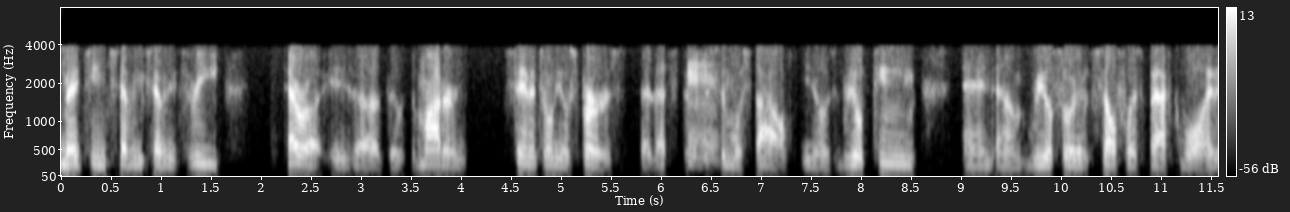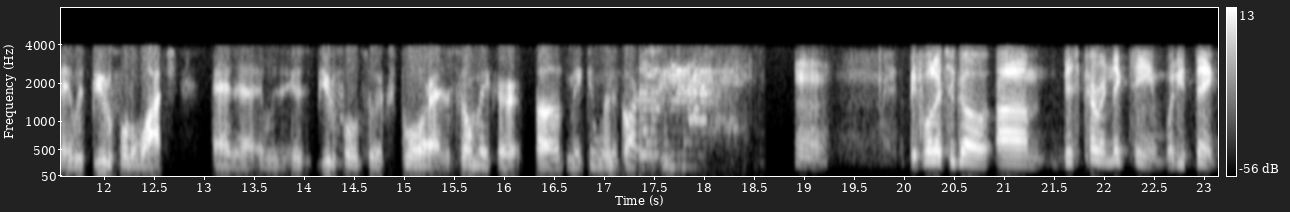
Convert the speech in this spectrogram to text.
1970-73 era is uh the, the modern San Antonio Spurs that that's the, Mhm. the similar style you know it's a real team and um, real sort of selfless basketball, and it was beautiful to watch, and uh, it was it was beautiful to explore as a filmmaker of making Winter Garden City. Mm. Before I let you go, um, this current Knick team, what do you think?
